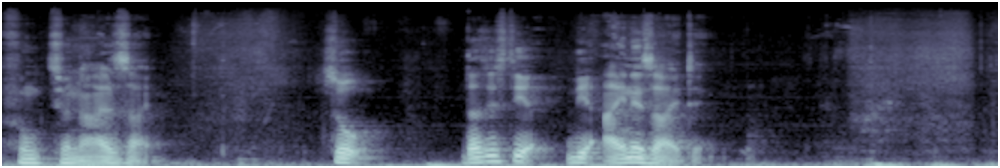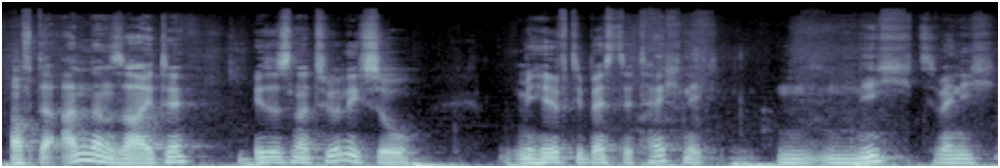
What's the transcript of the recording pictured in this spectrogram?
funktional sein. So, das ist die, die eine Seite. Auf der anderen Seite ist es natürlich so, mir hilft die beste Technik nicht, wenn ich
